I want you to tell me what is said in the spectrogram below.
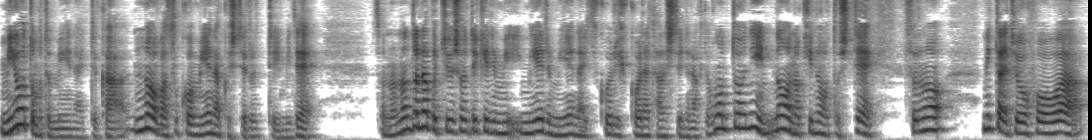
見ようと思っても見えないっていうか、脳がそこを見えなくしてるっていう意味で、その、なんとなく抽象的に見える見えない、聞こえる聞こえないって話してるんじゃなくて、本当に脳の機能として、その見た情報は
